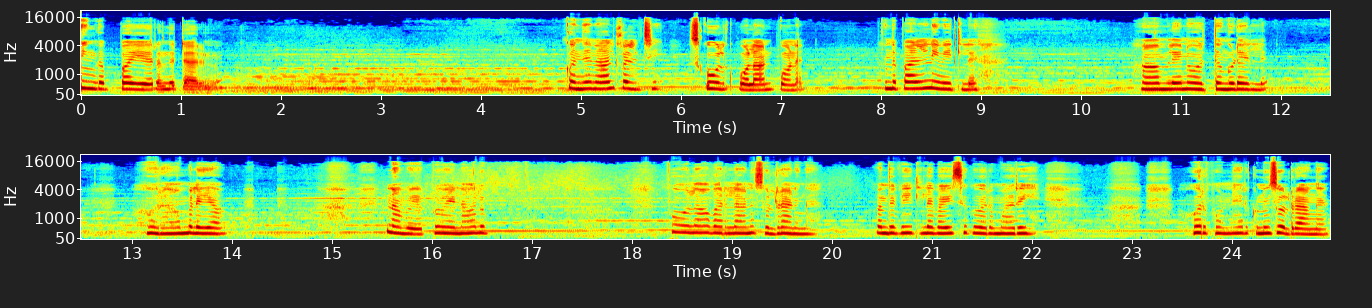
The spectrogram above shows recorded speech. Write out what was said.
எங்கள் அப்பா இறந்துட்டாருன்னு. கொஞ்ச நாள் கழித்து ஸ்கூலுக்கு போகலான்னு போனேன். அந்த பழனி வீட்டில் ஆம்பளைன்னு ஒருத்தன் கூட இல்லை. ஒரு ஆம்பளையா? நம்ம எப்போ வேணாலும் போகலாம் வரலான்னு சொல்கிறானுங்க அந்த வீட்டில் வயசுக்கு வர மாதிரி ஒரு பொண்ணு இருக்குன்னு சொல்கிறாங்க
